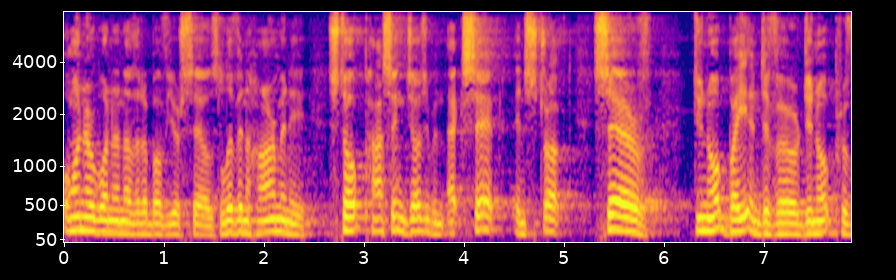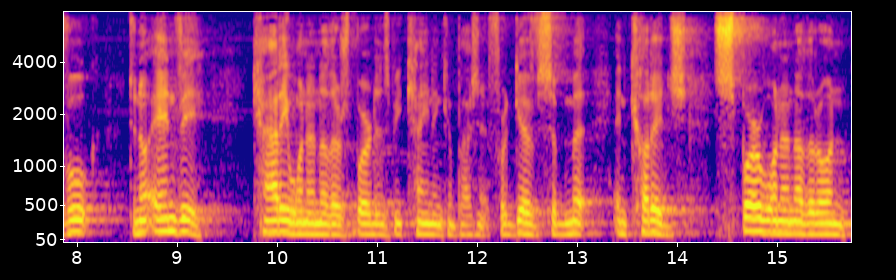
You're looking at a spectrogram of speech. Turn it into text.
Honor one another above yourselves. Live in harmony. Stop passing judgment. Accept, instruct, serve. Do not bite and devour. Do not provoke. Do not envy. Carry one another's burdens. Be kind and compassionate. Forgive, submit, encourage. Spur one another on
